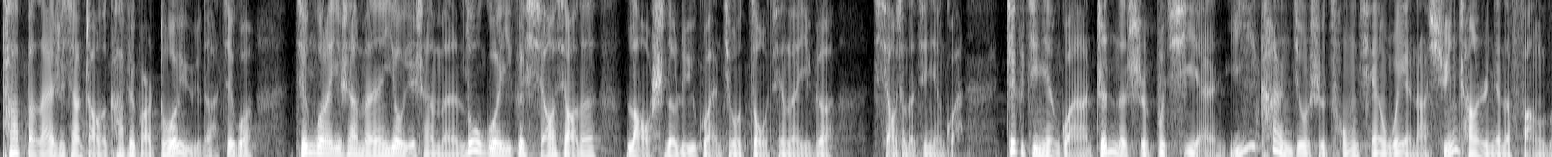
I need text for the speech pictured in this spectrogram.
他本来是想找个咖啡馆躲雨的，结果经过了一扇门又一扇门，路过一个小小的老式的旅馆，就走进了一个小小的纪念馆。这个纪念馆啊，真的是不起眼，一看就是从前维也纳寻常人家的房子，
